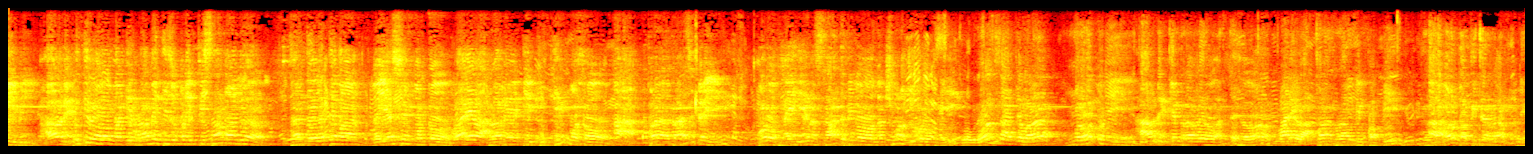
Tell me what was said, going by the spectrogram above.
ini hari putih saat orang ramai ramai papi papi di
